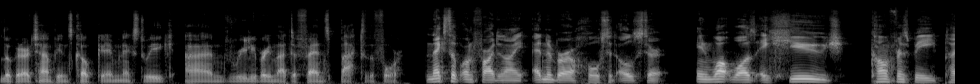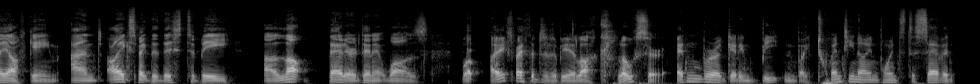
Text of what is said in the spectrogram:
look at our Champions Cup game next week, and really bring that defence back to the fore. Next up on Friday night, Edinburgh hosted Ulster in what was a huge Conference B playoff game, and I expected this to be a lot better than it was. Well, I expected it to be a lot closer. Edinburgh getting beaten by 29 points to 7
